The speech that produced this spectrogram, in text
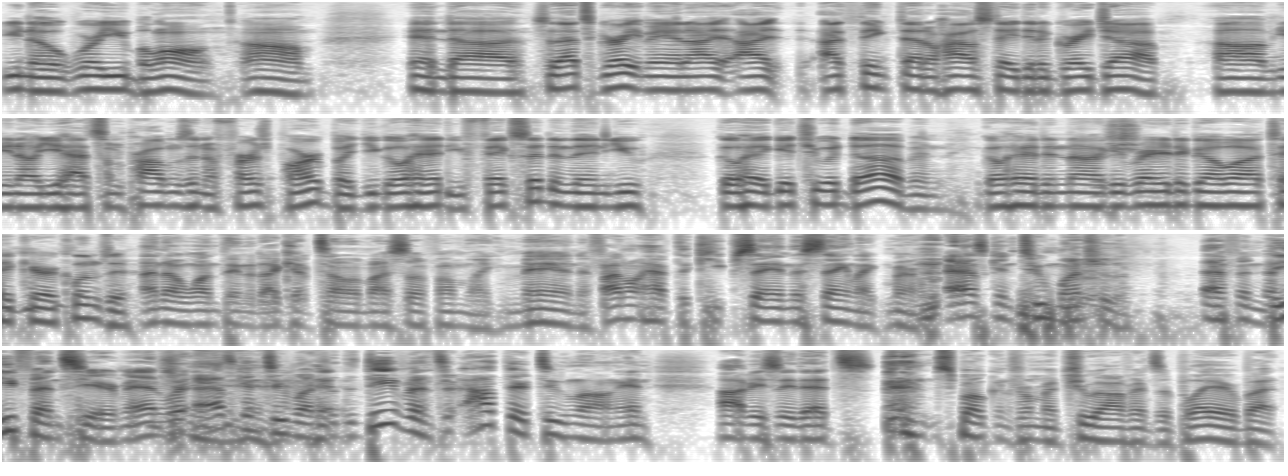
you know where you belong. Um, and uh, so that's great, man. I, I, I think that Ohio State did a great job. Um, you know, you had some problems in the first part, but you go ahead, you fix it, and then you go ahead get you a dub and go ahead and uh, get ready to go uh, take care of Clemson. I know one thing that I kept telling myself, I'm like, man, if I don't have to keep saying this thing, like, man, we're asking too much of the effing defense here, man. We're asking too much of the defense. They're out there too long. And obviously that's spoken from a true offensive player, but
